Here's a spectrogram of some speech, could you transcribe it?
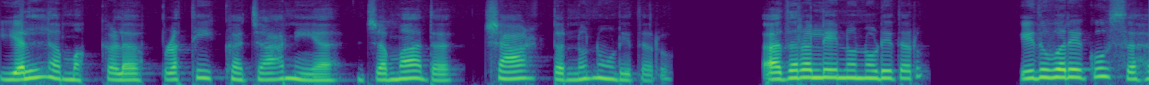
ಎಲ್ಲ ಮಕ್ಕಳ ಪ್ರತಿ ಖಜಾನೆಯ ಜಮಾದ ಚಾರ್ಟನ್ನು ನೋಡಿದರು. ಅದರಲ್ಲೇನು ನೋಡಿದರು? ಇದುವರೆಗೂ ಸಹ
